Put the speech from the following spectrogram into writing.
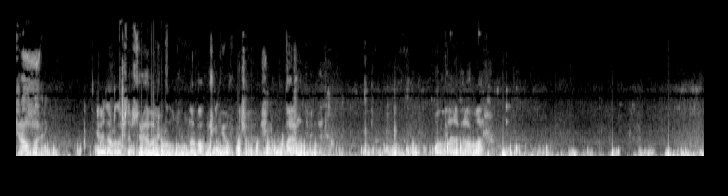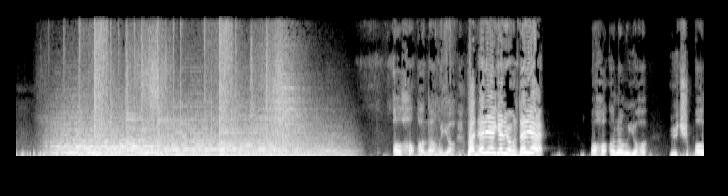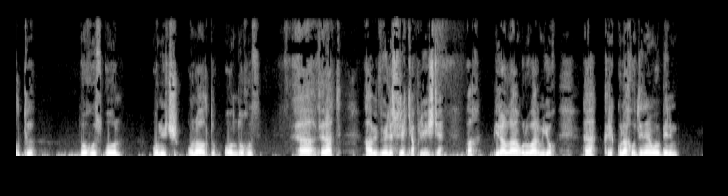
Bekir altına. Evet arkadaşlar sürüye başlamadık. Domuzlar kalkmış gidiyor. Kayanın dibinden. 10 tane falan var. Aha anamı ya. Lan nereye geliyorsunuz? Nereye? Aha anamı ya. 3, 6, 9, 10, 13, 16, 19. Ha Ferhat. Abi böyle sürek yapılıyor işte. Bak bir Allah'ın kulu var mı? Yok. Ha kırık kulak o denen o benim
